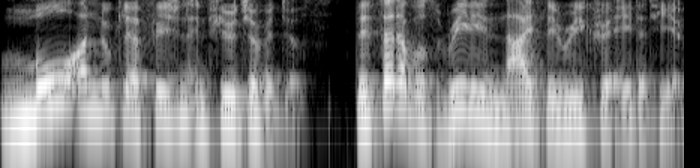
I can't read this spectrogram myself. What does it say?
more on nuclear fission in future videos. The setup was really nicely recreated here.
